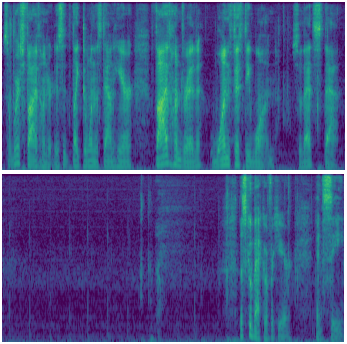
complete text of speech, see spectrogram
So where's 500? Is it like the one that's down here? 500, 151. So that's that. Let's go back over here and see.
